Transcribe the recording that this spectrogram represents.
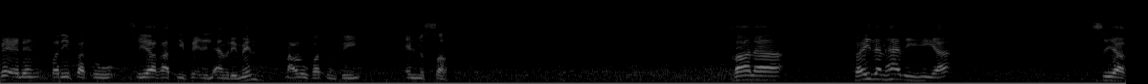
فعل طريقة صياغة فعل الأمر منه معروفة في علم الصرف. قال فإذا هذه هي صيغ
